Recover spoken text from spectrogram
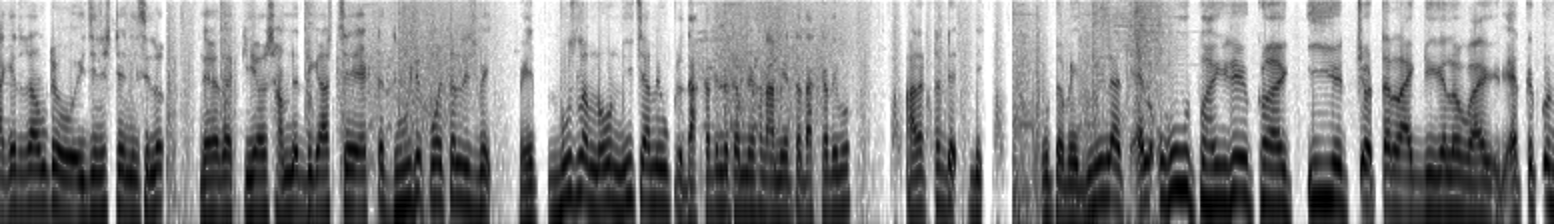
আগের রাউন্ডে ওই জিনিসটাই নিছিল। দেখা যাক কি হয়, সামনের দিকে আসছে একটা দুইটে পঁয়তাল্লিশ ভাই। বুঝলাম না ও নিচে আমি উপরে ধাক্কা দিলে কেমন এখন আমি একটা ধাক্কা দেবো? আর একটা ওটা ভাই দুই ও ভাই রে ভাই কি হেড শটটা লাগিয়ে গেল ভাই। এতক্ষণ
